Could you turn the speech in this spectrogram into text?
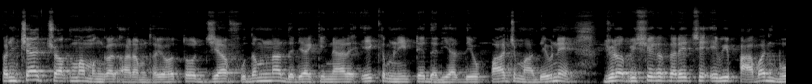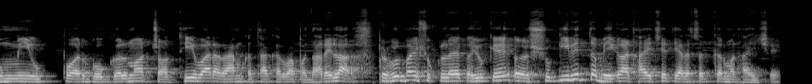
પંચાયત ચોકમાં મંગલ આરંભ થયો હતો જ્યાં ફુદમના દરિયા કિનારે એક મિનિટે દરિયાદેવ પાંચ મહાદેવને જોડે અભિષેક કરે છે એવી પાવન ભૂમિ ઉપર ગોગલમાં ચોથી વાર રામકથા કરવા પધારેલા પ્રફુલભાઈ શુક્લએ કહ્યું કે અ, ભેગા થાય છે ત્યારે સત્કર્મ થાય છે.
